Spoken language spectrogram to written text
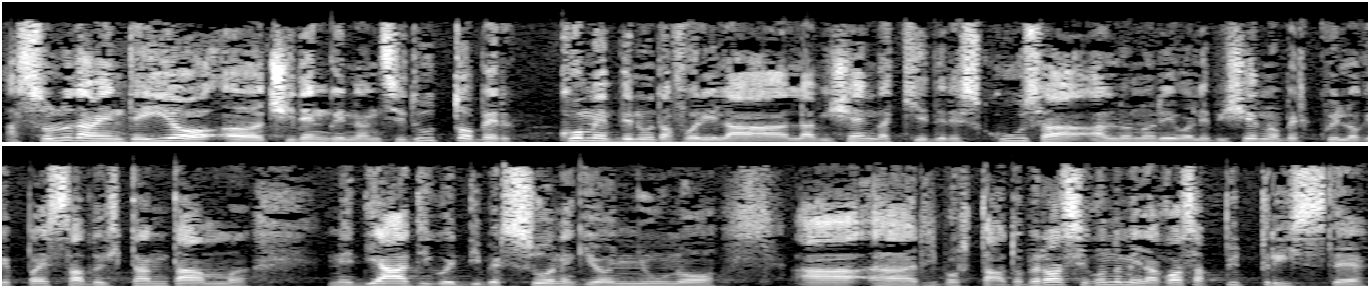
Assolutamente, io eh, ci tengo innanzitutto per come è venuta fuori la, la, vicenda a chiedere scusa all'onorevole Picerno per quello che poi è stato il tantam mediatico e di persone che ognuno ha eh, riportato. Però secondo me la cosa più triste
